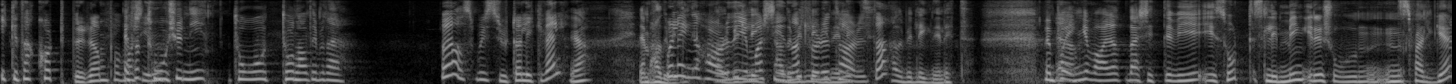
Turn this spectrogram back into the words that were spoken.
ikke ta kortprogram på maskinen. Jeg tar maskinen. 2,29. To, to og en halv time tar jeg. Å ja, så blir det surt allikevel? Ja. Nei, Hvor blitt- lenge har du det i maskina før du tar det ut, da? Hadde blitt liggende litt. Men Ja. poenget var at der sitter vi i sort, slimming, illusjonens farge.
